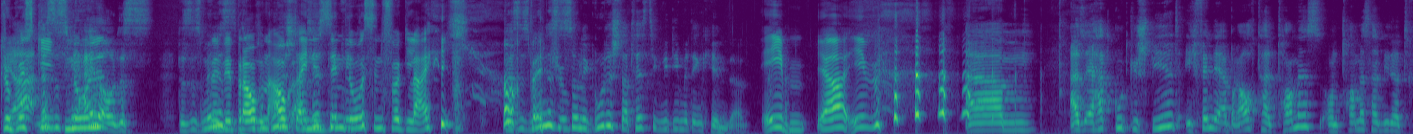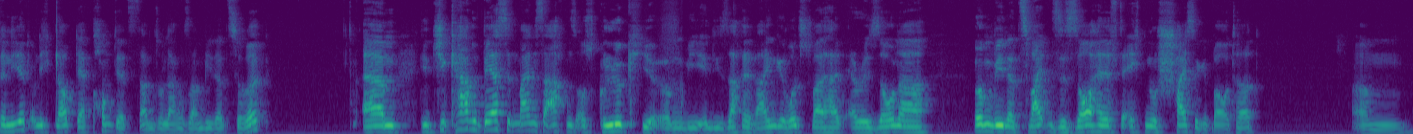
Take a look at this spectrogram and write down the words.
Trubisky ja, das ist 0. Das, das ist mindestens wir brauchen auch Statistik einen sinnlosen Vergleich. Das ist mindestens so eine gute Statistik wie die mit den Kindern. Eben, ja, eben. ähm, also er hat gut gespielt. Ich finde, er braucht halt Thomas und Thomas hat wieder trainiert und ich glaube, der kommt jetzt dann so langsam wieder zurück. Ähm, die Chicago Bears sind meines Erachtens aus Glück hier irgendwie in die Sache reingerutscht, weil halt Arizona irgendwie in der zweiten Saisonhälfte echt nur Scheiße gebaut hat. Ähm,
